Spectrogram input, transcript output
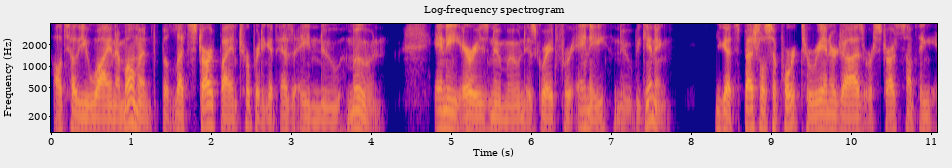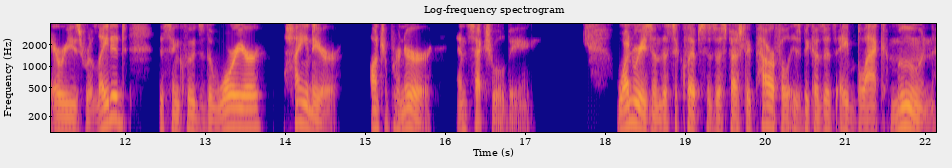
I'll tell you why in a moment, but let's start by interpreting it as a new moon. Any Aries new moon is great for any new beginning. You get special support to re energize or start something Aries related. This includes the warrior, pioneer, entrepreneur, and sexual being. One reason this eclipse is especially powerful is because it's a black moon.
